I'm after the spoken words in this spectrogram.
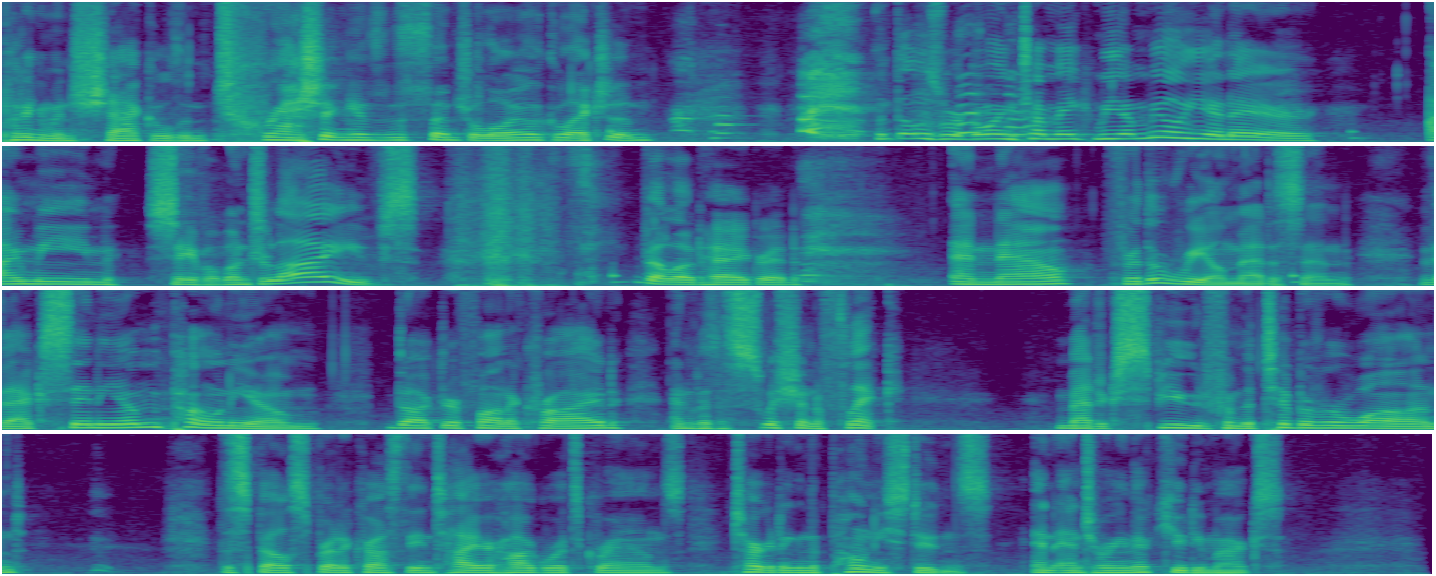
putting him in shackles and trashing his essential oil collection. Those were going to make me a millionaire. I mean, save a bunch of lives, bellowed Hagrid. And now for the real medicine Vaccinium ponium, Dr. Fauna cried, and with a swish and a flick, Magic spewed from the tip of her wand. The spell spread across the entire Hogwarts grounds, targeting the pony students and entering their cutie marks.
